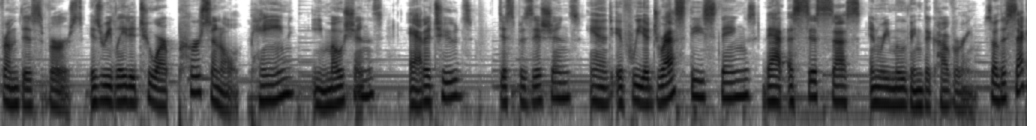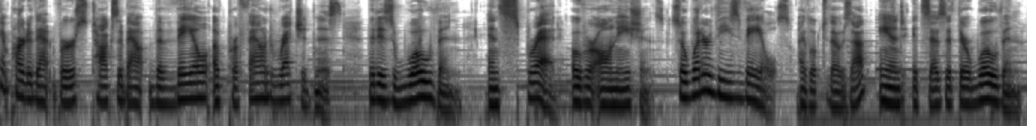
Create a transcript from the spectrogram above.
from this verse is related to our personal pain, emotions, attitudes, dispositions, and if we address these things, that assists us in removing the covering. So the second part of that verse talks about the veil of profound wretchedness that is woven and spread over all nations. So, what are these veils? I looked those up, and it says that they're woven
